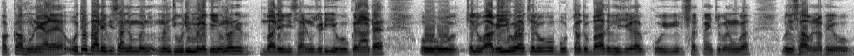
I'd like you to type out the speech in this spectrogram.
ਪੱਕਾ ਹੋਣੇ ਵਾਲਾ ਹੈ ਉਹਦੇ ਬਾਰੇ ਵੀ ਸਾਨੂੰ ਮਨ- ਮਨਜ਼ੂਰੀ ਮਿਲ ਗਈ। ਉਹਨਾਂ ਦੇ ਬਾਰੇ ਵੀ ਸਾਨੂੰ ਜਿਹੜੀ ਉਹ ਗ੍ਰਾਂਟ ਹੈ ਉਹ ਚਲੋ ਆ ਗਈ ਉਹ ਚਲੋ ਉਹ ਵੋਟਾਂ ਤੋਂ ਬਾਅਦ ਫਿਰ ਜਿਹੜਾ ਕੋਈ ਵੀ ਸਰਪੰਚ ਬਣੂਗਾ ਉਹਦੇ ਹਿਸਾਬ ਨਾਲ ਫਿਰ ਉਹ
